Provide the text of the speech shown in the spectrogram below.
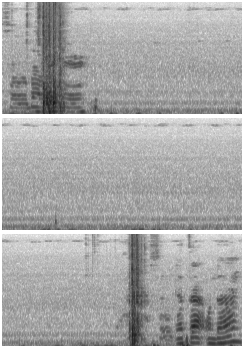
So about right there. So we got that one done.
